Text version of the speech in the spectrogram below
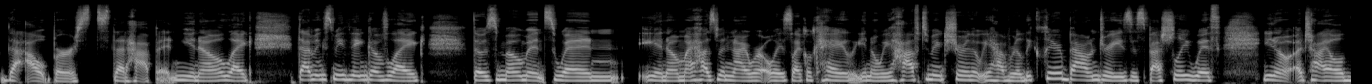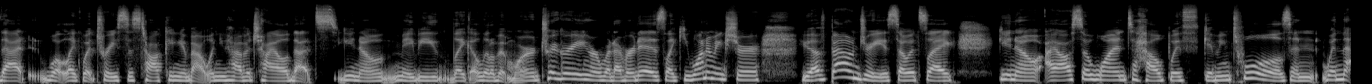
the outbursts that happen, you know? Like that makes me think of like those moments when, you know, my husband and I were always like, okay, you know, we have to make sure that we have really clear boundaries, especially with, you know, a child that well like what Teresa's talking about when you have a child that's, you know, maybe like a little bit more triggering or whatever it is, like you want to make sure you have boundaries. So it's like, you know, I also want to help with giving tools and when the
